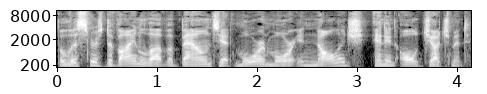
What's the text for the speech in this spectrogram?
The listener's divine love abounds yet more and more in knowledge and in all judgment.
